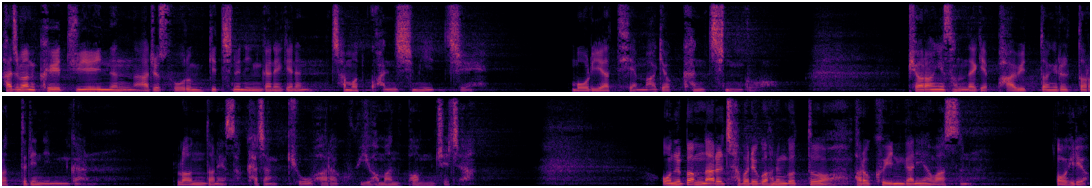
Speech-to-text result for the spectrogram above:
하지만 그의 뒤에 있는 아주 소름 끼치는 인간에게는 참못 관심이 있지. 모리아티의 막역한 친구. 벼랑에서 내게 바위덩이를 떨어뜨린 인간. 런던에서 가장 교활하고 위험한 범죄자. 오늘 밤 나를 잡으려고 하는 것도 바로 그 인간이야, 왓슨. 오히려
